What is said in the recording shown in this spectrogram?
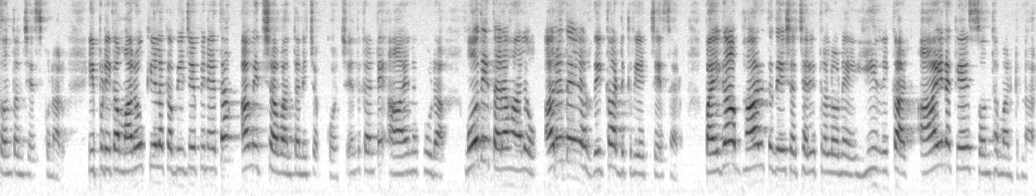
సొంతం చేసుకున్నారు. ఇప్పుడు ఇక మరో కీలక బీజేపీ నేత అమిత్ షా వంతని చెప్పుకోవచ్చు. ఎందుకంటే ఆయన కూడా మోదీ తరహాలో అరుదైన రికార్డ్ క్రియేట్ చేశారు. పైగా భారతదేశ చరిత్రలోనే ఈ రికార్డ్ ఆయనకే సొంతం అంటున్నారు.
